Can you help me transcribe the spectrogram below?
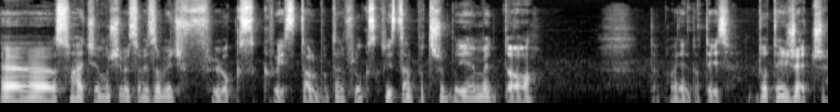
E, słuchajcie, musimy sobie zrobić Flux Crystal, bo ten Flux Crystal potrzebujemy do dokładnie do tej, do tej rzeczy.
